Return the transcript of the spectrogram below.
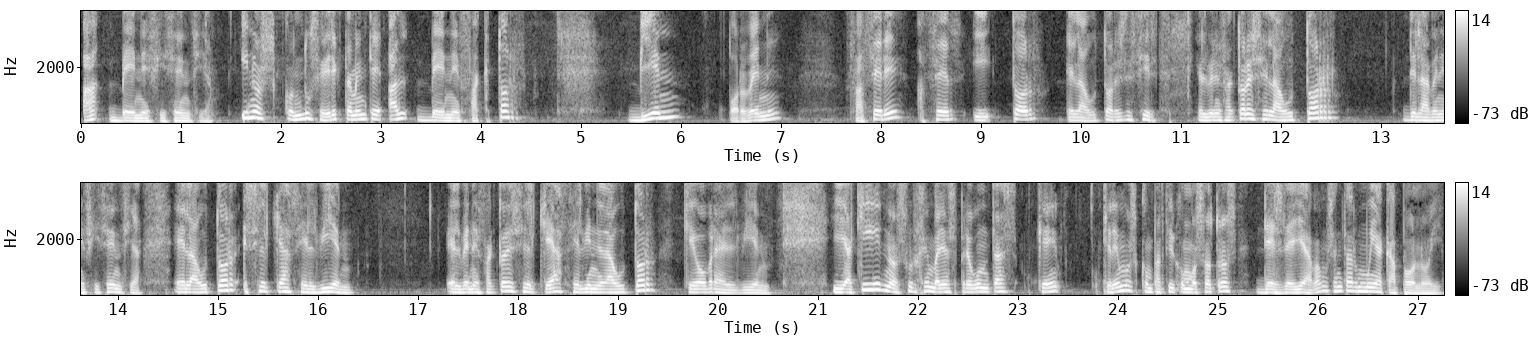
a beneficencia y nos conduce directamente al benefactor. Bien, por bene, facere, hacer, y tor, el autor. Es decir, el benefactor es el autor de la beneficencia. El autor es el que hace el bien. El benefactor es el que hace el bien, el autor que obra el bien. Y aquí nos surgen varias preguntas que queremos compartir con vosotros desde ya. Vamos a entrar muy a capón hoy.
